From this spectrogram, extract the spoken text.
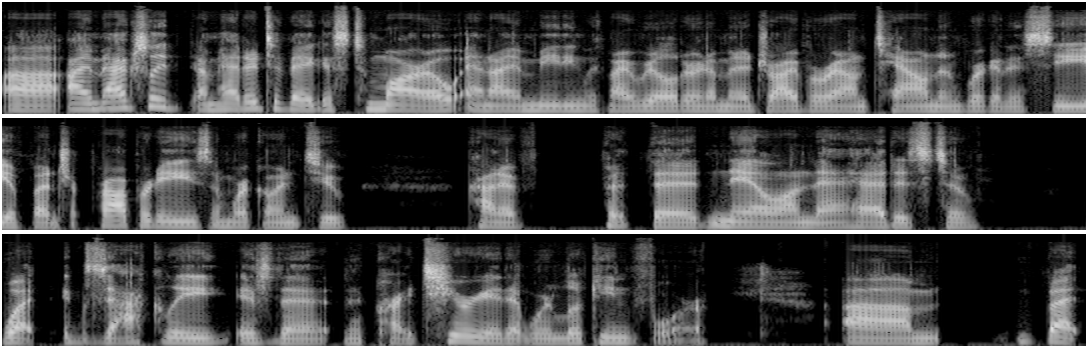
Uh, I'm actually I'm headed to Vegas tomorrow, and I am meeting with my realtor, and I'm going to drive around town, and we're going to see a bunch of properties, and we're going to kind of put the nail on the head as to what exactly is the the criteria that we're looking for. Um, but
